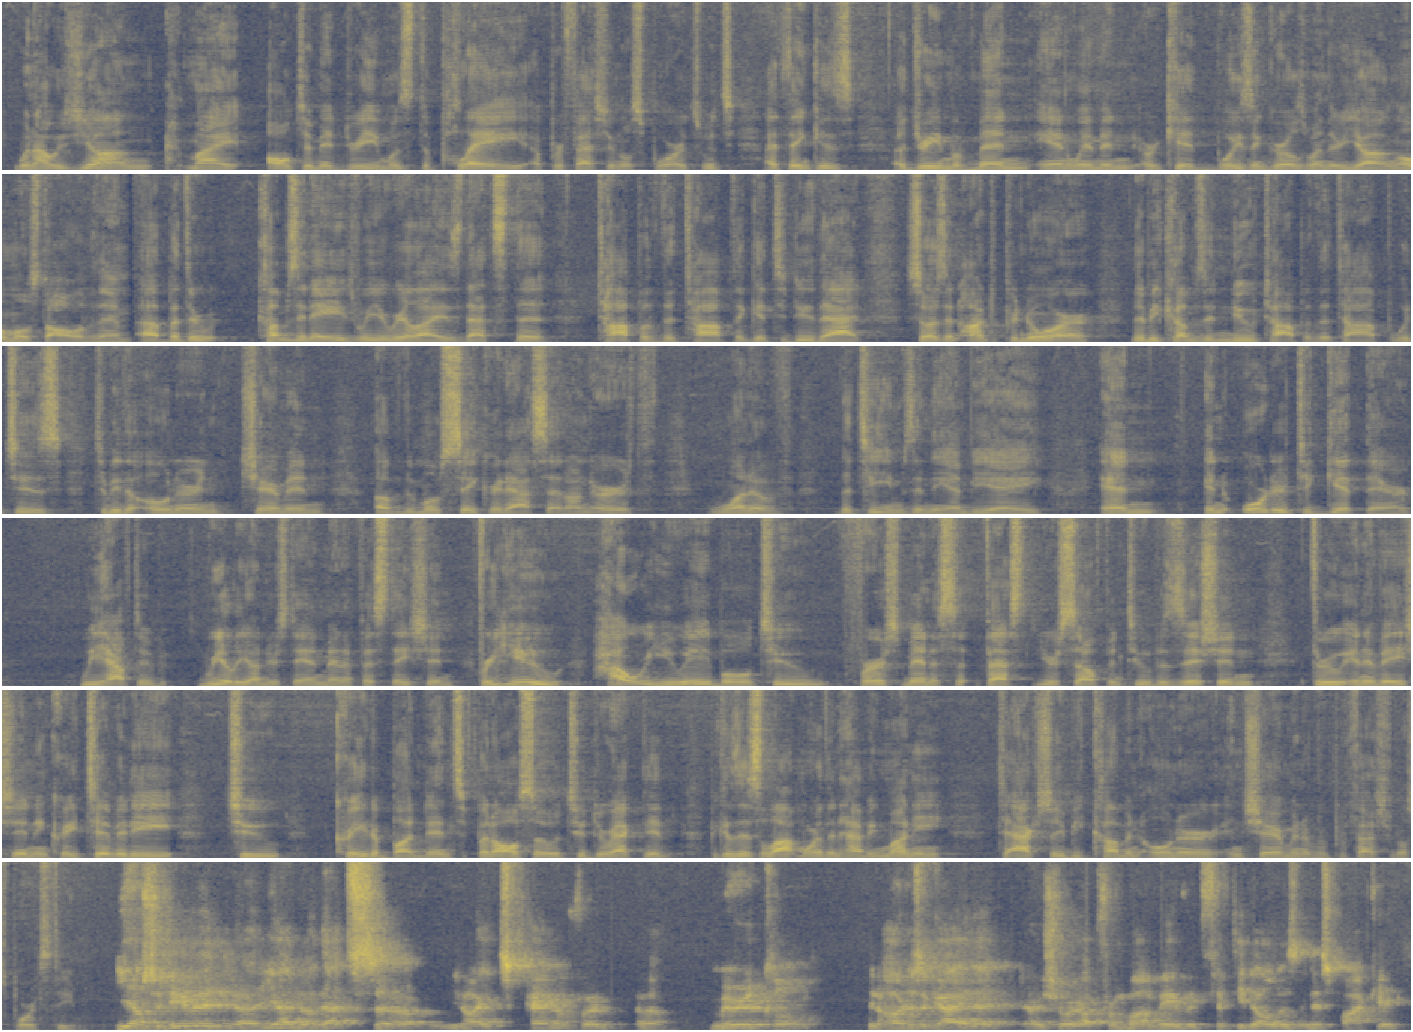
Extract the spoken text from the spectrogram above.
when I was young, my ultimate dream was to play a professional sports, which I think is a dream of men and women or kid boys and girls when they're young, almost all of them. Uh, but there comes an age where you realize that's the top of the top that get to do that. So as an entrepreneur, there becomes a new top of the top, which is to be the owner and chairman of the most sacred asset on earth, one of the teams in the NBA. And in order to get there, we have to really understand manifestation. For you, how are you able to first manifest yourself into a position through innovation and creativity to create abundance, but also to direct it? Because it's a lot more than having money to actually become an owner and chairman of a professional sports team. Yeah, so David, uh, yeah, no, that's, uh, you know, it's kind of a, a miracle. You know, how does a guy that uh, showed up from Bombay with $50 in his pocket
